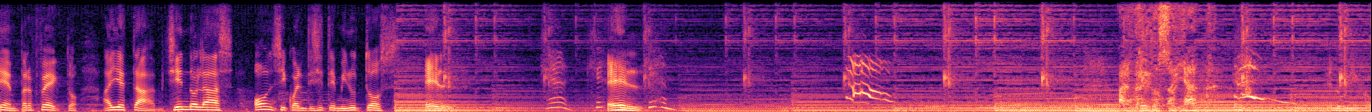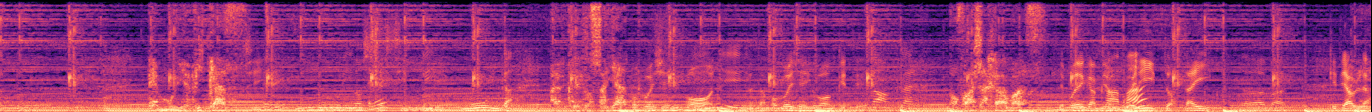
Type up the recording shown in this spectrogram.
Bien, perfecto. Ahí está, siendo las 11 y 47 minutos, él. ¿Quién? ¿Quién? Él. ¿Quién? Alfredo Sayat El único. es muy eficaz. Sí. Mm, No sé si muy. muy Alfredo Sayat tampoco es James Bond. Sí. pero tampoco es James Bond que te, No, claro. no falla jamás. te puede cambiar un cuerito hasta ahí. Nada más. ¿Qué te habla?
